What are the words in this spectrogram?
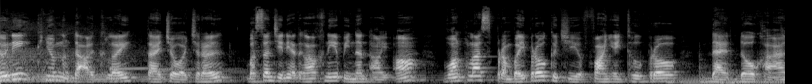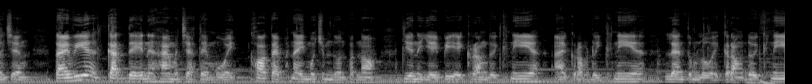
ដូចនេះខ្ញុំនឹងដាក់ឲ្យខ្លីតែចូលឲ្យជ្រៅបើសិនជាអ្នកទាំងអស់គ្នាពិនិត្យឲ្យអស់ OnePlus 8 Pro គឺជា Find X2 Pro ដែលដូរខោអាវអញ្ចឹង តែវាកាត់ដេរនៅហាងម្ចាស់តែមួយខុសតែផ្នែកមួយចំនួនប៉ុណ្ណោះយើងនិយាយពីអេក្រង់ដូចគ្នាអាយក្រោះដូចគ្នាលែនទម្លុះអេក្រង់ដូចគ្នា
